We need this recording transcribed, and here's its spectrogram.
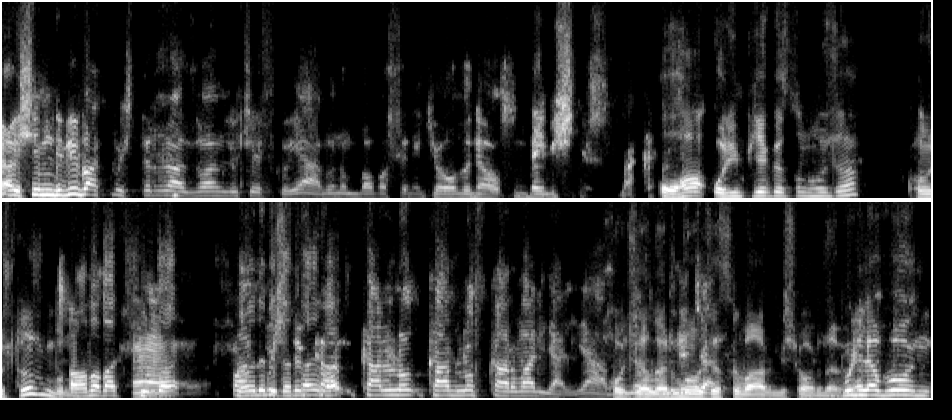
Ya şimdi bir bakmıştır Razvan Lucescu. Ya bunun babasınınki oğlu ne olsun demiştir. Bak. Oha Olympiakos'un hoca. Konuştunuz mu bunu? Ama bak şurada He, şöyle bir detay var. Carlo- Carlos Carvalhal. Ya Hocaların lavun Neca- hocası varmış orada. Bu lavuğun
